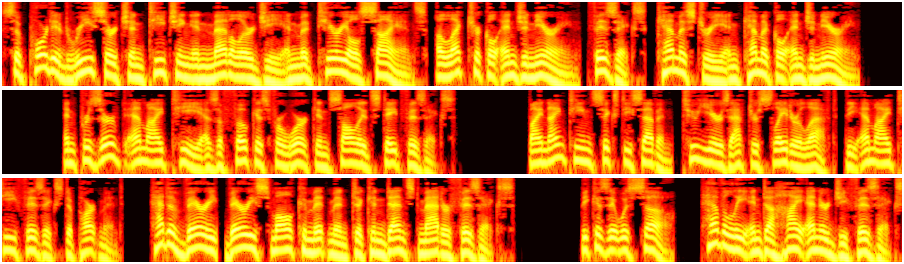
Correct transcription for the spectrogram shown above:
supported research and teaching in metallurgy and materials science, electrical engineering, physics, chemistry and chemical engineering", and preserved MIT as a focus for work in solid-state physics. By 1967, two years after Slater left, the MIT physics department had a very, very small commitment to condensed matter physics, because it was so heavily into high-energy physics.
